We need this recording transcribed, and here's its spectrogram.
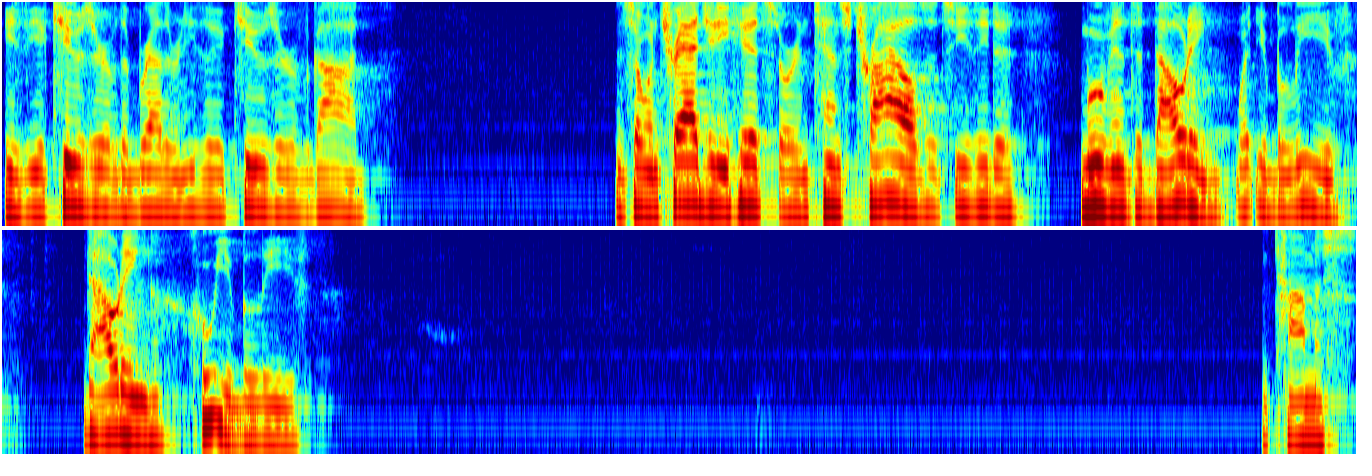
He's the accuser of the brethren, he's the accuser of God. And so when tragedy hits or intense trials, it's easy to move into doubting what you believe, doubting who you believe. And Thomas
